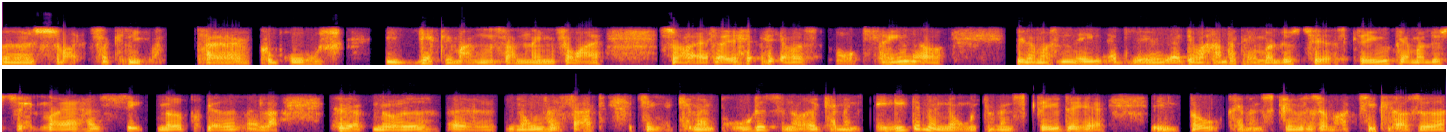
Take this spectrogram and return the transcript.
øh, uh, svejserkniv, øh, kunne bruges i virkelig mange sammenhænge for mig. Så altså, jeg, jeg var stor fan og ville mig sådan ind, at, øh, at det var ham, der gav mig lyst til at skrive, gav mig lyst til, når jeg havde set noget på gaden, eller hørt noget, øh, nogen havde sagt, tænkte, kan man bruge det til noget? Kan man dele det med nogen? Kan man skrive det her i en bog? Kan man skrive det som artikler osv.? Så,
